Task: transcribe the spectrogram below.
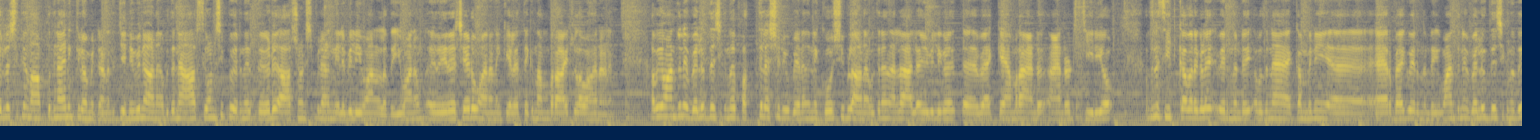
ഒരു ലക്ഷത്തി നാൽപ്പതിനായിരം കിലോമീറ്റർ ആണ്. ഇത് ജെനുവിനാണ് അതുപോലെ തന്നെ ആർ സി ഓൺഷിപ്പ് വരുന്നത് തേർഡ് ആർ സി ഓൺഷിപ്പിലാണ് നിലവിൽ ഈ വാഹനം ഉള്ളത്. ഈ വാഹനം രജിസ്റ്റേർഡ് വാഹനമാണ്. കേരളത്തേക്ക് നമ്പർ ആയിട്ടുള്ള വാഹനമാണ്. അപ്പോൾ ഈ വാഹനത്തിന് വില ഉദ്ദേശിക്കുന്നത് പത്ത് ലക്ഷം രൂപയാണ്. നെഗോഷ്യബിൾ ആണ്. അതുപോലെ തന്നെ നല്ല അലോയിലുകൾ back camera and android stereo അതുപോലെ തന്നെ സീറ്റ് കവറുകൾ വരുന്നുണ്ട്. അപ്പോൾ തന്നെ കമ്പനി എയർ ബാഗ് വരുന്നുണ്ട്. വാഹനത്തിന് വില ഉദ്ദേശിക്കുന്നത്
